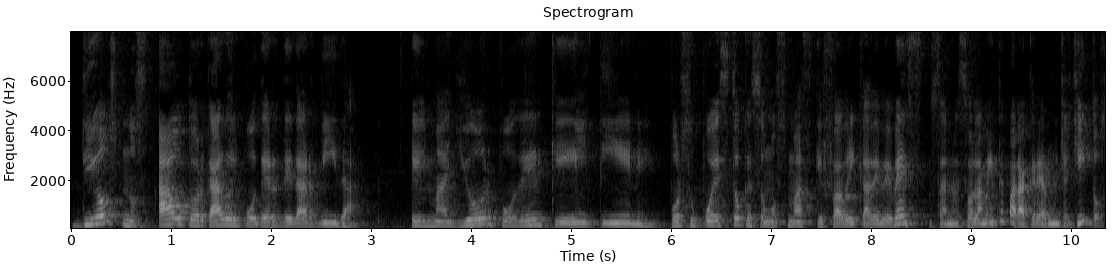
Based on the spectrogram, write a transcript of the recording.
Dios nos ha otorgado el poder de dar vida, el mayor poder que Él tiene. Por supuesto que somos más que fábrica de bebés, o sea, no es solamente para crear muchachitos,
